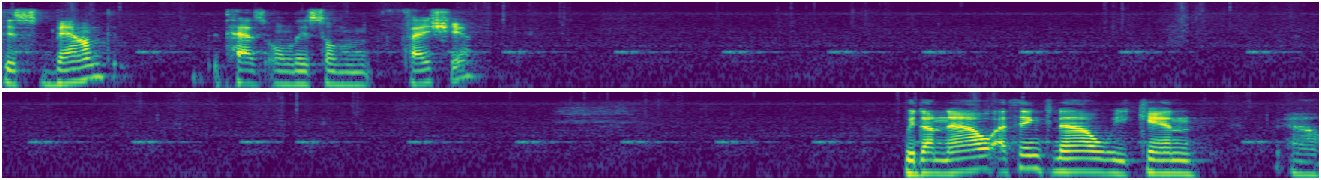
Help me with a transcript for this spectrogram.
this band. It has only some fascia we done now? I think now we can yeah.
